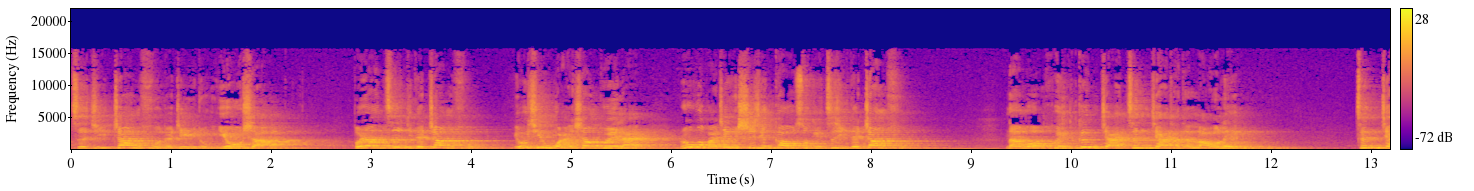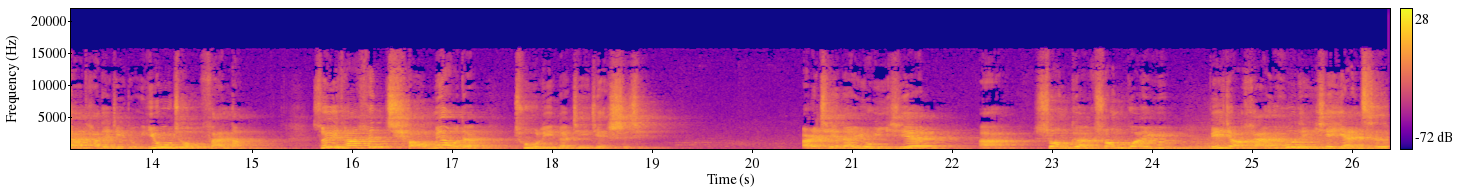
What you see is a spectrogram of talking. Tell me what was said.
自己丈夫的这种忧伤，不让自己的丈夫，尤其晚上归来，如果把这个事情告诉给自己的丈夫，那么会更加增加她的劳累，增加她的这种忧愁烦恼。所以她很巧妙的处理了这件事情，而且呢，用一些啊双关双关语，比较含糊的一些言辞。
